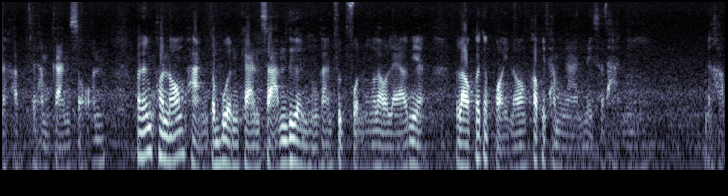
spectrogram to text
นะครับจะทำการสอน เพราะฉะนั้นพอน้องผ่านกระบวนการ 3 เดือนของการฝึกฝนของเราแล้วเนี่ยเราก็จะปล่อยน้องเข้าไปทำงานในสถานีนะครับ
